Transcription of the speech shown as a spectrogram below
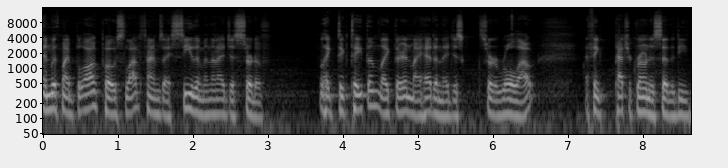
and with my blog posts, a lot of times I see them and then I just sort of like dictate them, like they're in my head and they just sort of roll out. I think Patrick Rhone has said that he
